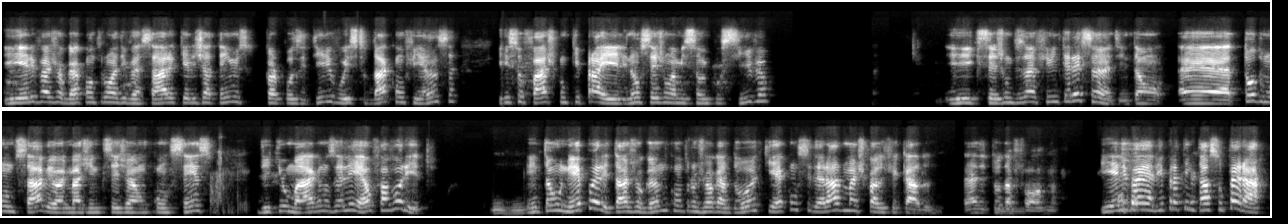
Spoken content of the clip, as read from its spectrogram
E ele vai jogar contra um adversário que ele já tem um score positivo, isso dá confiança, isso faz com que para ele não seja uma missão impossível, e que seja um desafio interessante. Então, é, todo mundo sabe, eu imagino que seja um consenso de que o Magnus ele é o favorito. Uhum. Então, o Nepo ele está jogando contra um jogador que é considerado mais qualificado, né, de toda uhum. forma, e ele vai ali para tentar superar.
